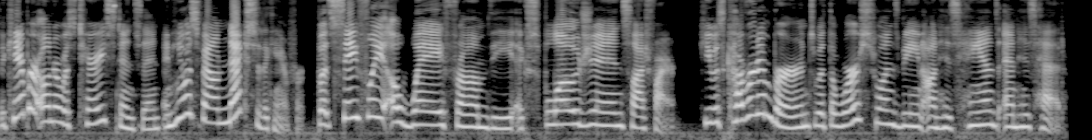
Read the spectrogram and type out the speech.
The camper owner was Terry Stinson, and he was found next to the camper, but safely away from the explosion slash fire. He was covered in burns, with the worst ones being on his hands and his head.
